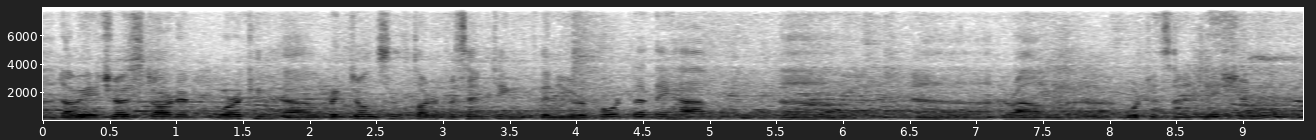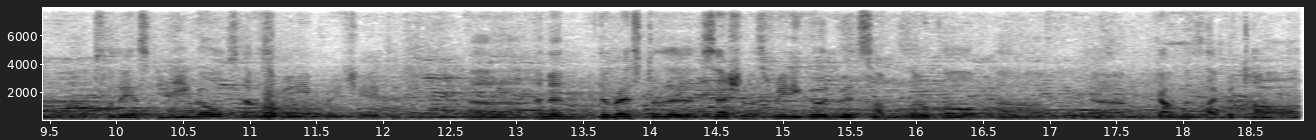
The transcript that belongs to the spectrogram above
Uh, WHO started working, Rick Johnston started presenting the new report that they have around water and sanitation for the SDG goals. That was really appreciated. Uh, and then the rest of the session was really good with some local uh, uh, governments like Bhutan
